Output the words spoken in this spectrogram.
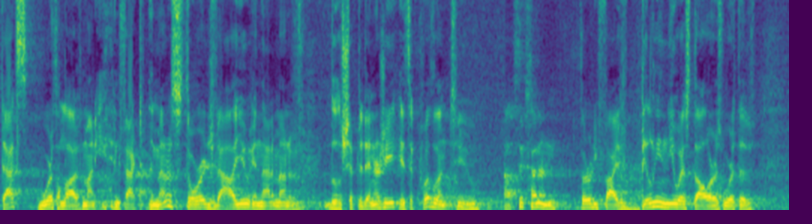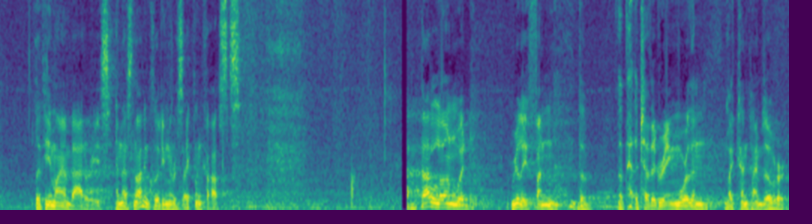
that's worth a lot of money. In fact, the amount of storage value in that amount of little shifted energy is equivalent to about 635 billion US dollars worth of lithium ion batteries, and that's not including the recycling costs. That alone would really fund the, the tethered ring more than like 10 times over.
